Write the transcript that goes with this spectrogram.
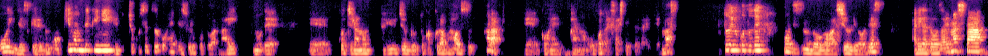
多いんですけれども、基本的に直接お返事することはないので、えー、こちらの YouTube とかクラブハウスから、えー、ご返あのお答えさせていただいています。ということで、本日の動画は終了です。ありがとうございました。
